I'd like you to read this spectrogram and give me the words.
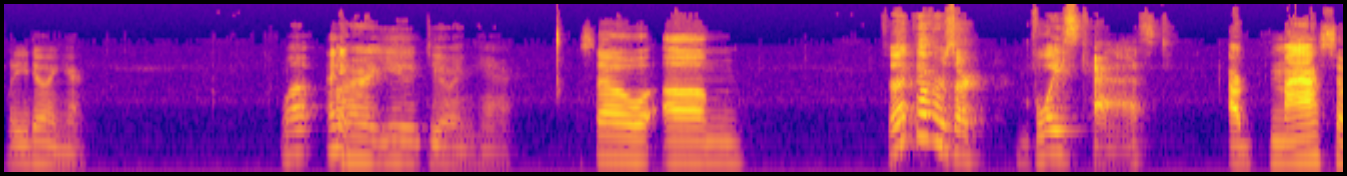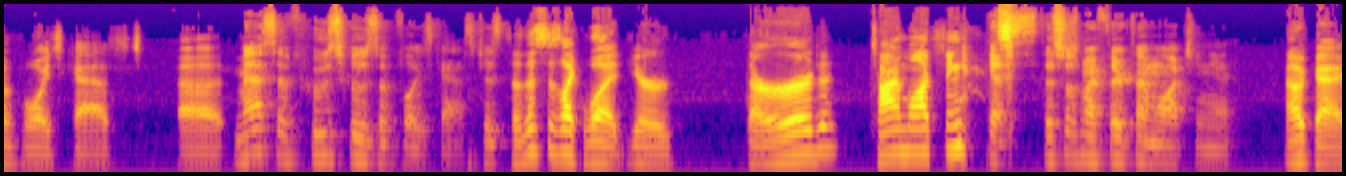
What are you doing here? What Anyway. are you doing here? So, um, So that covers our voice cast. our massive voice cast. Uh, Massive who's who's of voice cast. Just so this is like what your third time watching? it? yes, this was my third time watching it. Okay.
